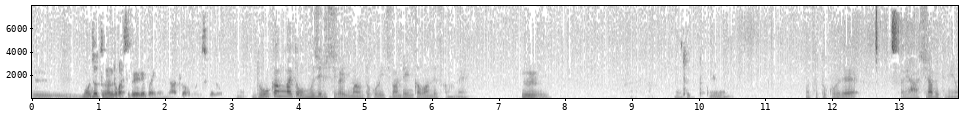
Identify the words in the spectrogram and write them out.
うん。うん、もうちょっと何とかしてくれればいいのになとは思うんですけど。どう考えても無印が今のところ一番廉価版ですからね。うん。ちょっとね。まあ、ちょっとこれで、いや、調べてみよう。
